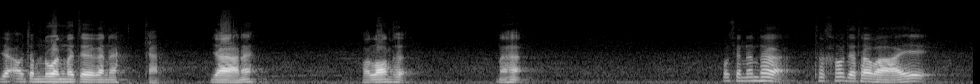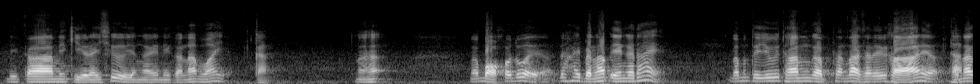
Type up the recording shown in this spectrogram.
อย่าเอาจำนวนมาเจอกันนะครับ อย่านะ ขอร้องเถอะนะฮะเพ ราะฉะนั้นถ้าถ้าเขาจะถวายดีกามีกี่รายชื่อยังไงนี่ก็รับไว้ครับนะฮะแล้วบอกเขาด้วยจะให้ไปรับเองก็ได้แล้วมันตรียุติธรรมกับท่านราชเลขาเนี่ยครับสำนัก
